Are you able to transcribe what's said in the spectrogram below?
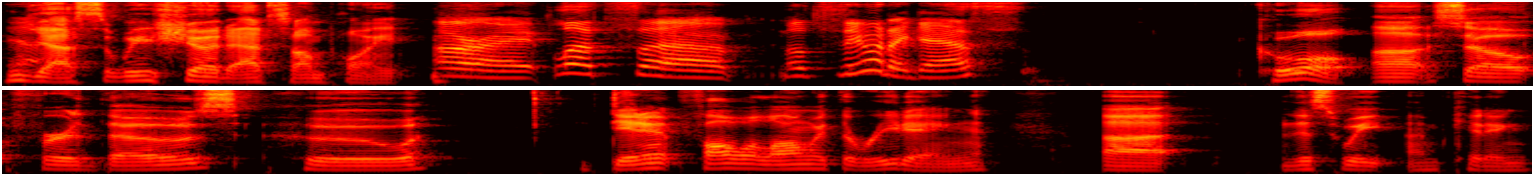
Yes, we should at some point. All right, let's uh let's do it. I guess. Cool. Uh, so for those who didn't follow along with the reading, uh, this week I'm kidding.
